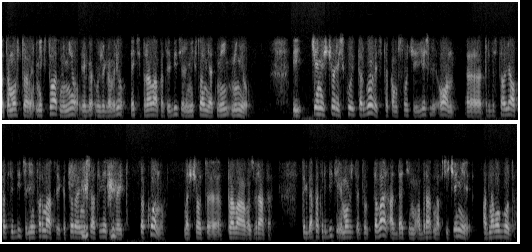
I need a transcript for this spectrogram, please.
Потому что никто отменил, я уже говорил, эти права потребителя никто не отменил. И чем еще рискует торговец в таком случае, если он э, предоставлял потребителю информацию, которая не соответствует закону насчет э, права возврата, тогда потребитель может этот товар отдать ему обратно в течение одного года.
